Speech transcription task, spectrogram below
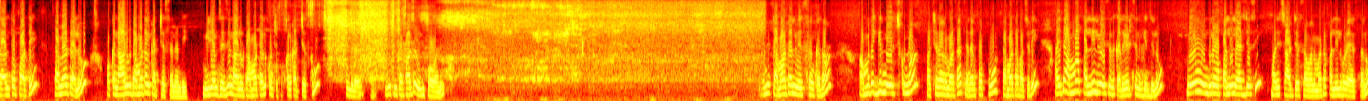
దాంతో పాటే టమాటాలు ఒక నాలుగు టమాటాలు కట్ చేస్తానండి. మీడియం సైజు నాలుగు టమాటాలు కొంచెం ముక్కలు కట్ చేసుకుని ఇందులో వేస్తాను. వీటితో పాటు వేగిపోవాలి. ఇవన్నీ టమాటాలు వేస్తాం కదా. అమ్మ దగ్గర నేర్చుకున్న పచ్చడి అనమాట శనగపప్పు టమాటా పచ్చడి. అయితే అమ్మ పల్లీలు వేసేది కదా వేరుశెనగ గింజలు. మేము ఇందులో పల్లీలు యాడ్ చేసి మళ్ళీ స్టార్ట్ చేస్తామన్నమాట అనమాట పల్లీలు కూడా వేస్తాను.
